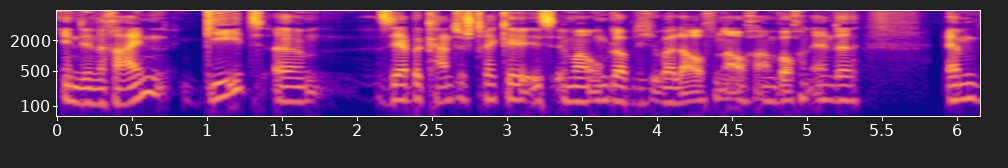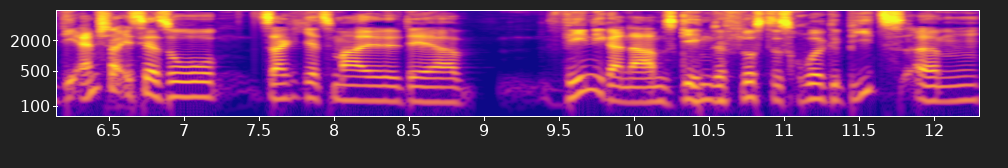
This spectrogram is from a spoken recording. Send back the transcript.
in den Rhein geht. Ähm, sehr bekannte Strecke, ist immer unglaublich überlaufen, auch am Wochenende. Ähm, die Emscher ist ja so, sage ich jetzt mal, der weniger namensgebende Fluss des Ruhrgebiets. Ähm,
